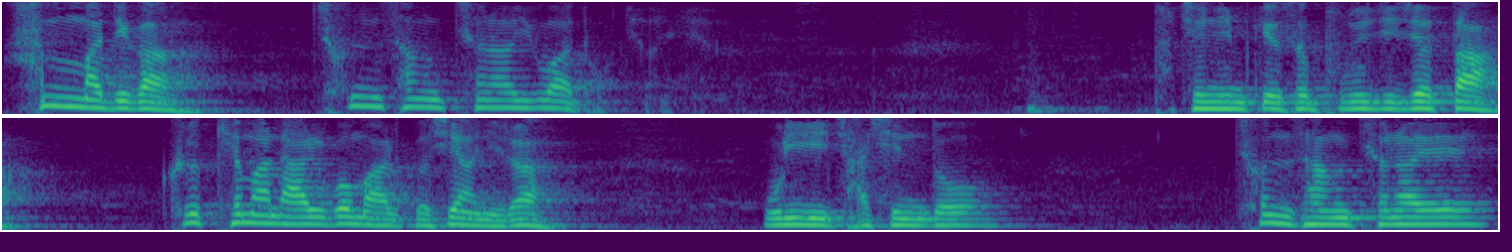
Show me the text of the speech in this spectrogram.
한마디가 천상천하 유화독전이에요. 부처님께서 부르짖었다. 그렇게만 알고 말 것이 아니라 우리 자신도 천상천하의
